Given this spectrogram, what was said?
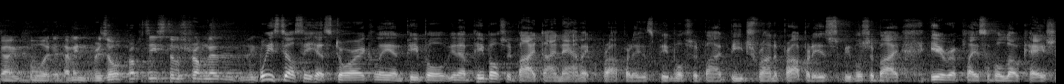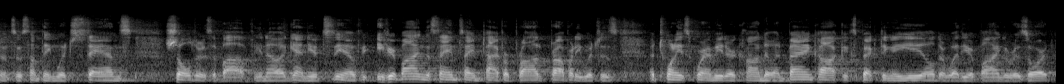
going forward? I mean, resort properties still stronger? We still see historically, and people, you know, people should buy dynamic properties. People should buy beachfront properties. People should buy irreplaceable locations or something which stands shoulders above. You know, again, you're, you know, if you're buying the same same type of pro- property, which is a 20 square meter condo in Bangkok, expecting a yield, or whether you're buying a resort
